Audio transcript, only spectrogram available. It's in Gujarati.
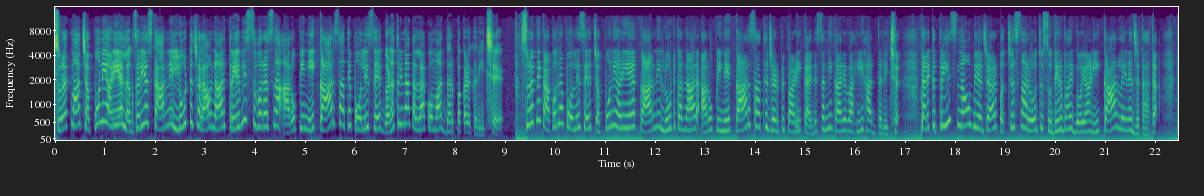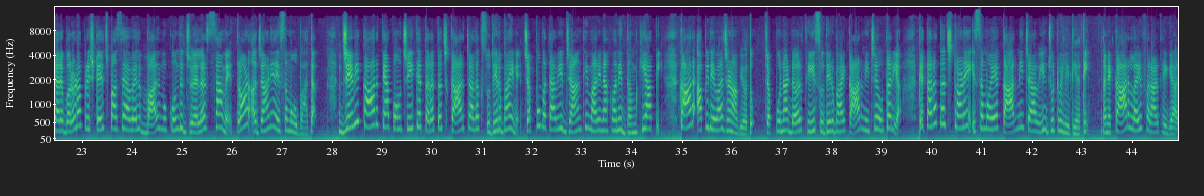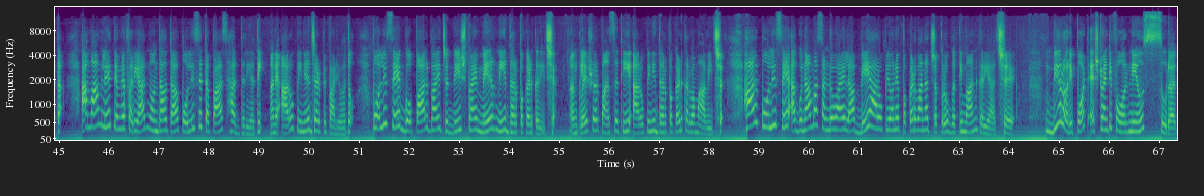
સુરતમાં ચપ્પુની અણીએ લક્ઝરિયસ કારની લૂંટ ચલાવનાર ત્રેવીસ વર્ષના આરોપીની કાર સાથે પોલીસે ગણતરીના કલાકોમાં ધરપકડ કરી છે. સુરતની કાપોદ્રા પોલીસે ચપ્પુની અણીએ કારની લૂંટ કરનાર આરોપીને કાર સાથે ઝડપી પાડી કાયદેસરની કાર્યવાહી હાથ ધરી છે. તારીખ ત્રીસ નવ બે હજાર પચીસના રોજ સુધીરભાઈ ગોયાણી કાર લઈને જતા હતા. ત્યારે બરોડા પ્રિસ્ટેજ પાસે આવેલ બાલ મુકુંદ જ્વેલર્સ સામે ત્રણ અજાણ્યા ઇસમો ઊભા હતા. જેવી કાર ત્યાં પહોંચી કે તરત જ કાર ચાલક સુધીરભાઈને ચપ્પુ બતાવી જાનથી મારી નાખવાની ધમકી આપી. કાર આપી દેવા જણાવ્યું હતું. ચપ્પુના ડરથી સુધીરભાઈ કાર નીચે ઉતર્યા કે તરત જ ત્રણેય ઈસમોએ કારની ચાવી જૂટવી લીધી હતી અને કાર લઈ ફરાર થઈ ગયા હતા. આ મામલે તેમને ફરિયાદ નોંધાવતા પોલીસે તપાસ હાથ ધરી હતી અને આરોપીને ઝડપી પાડ્યો હતો. પોલીસે ગોપાલભાઈ જગદીશભાઈ મેરની ધરપકડ કરી છે. અંકલેશ્વર પાસેથી આરોપીની ધરપકડ કરવામાં આવી છે. હાલ પોલીસે આ ગુનામાં સંડોવાયેલા બે આરોપીઓને પકડવાના ચક્રો ગતિમાન કર્યા છે. Bureau report S twenty four news, Surat.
